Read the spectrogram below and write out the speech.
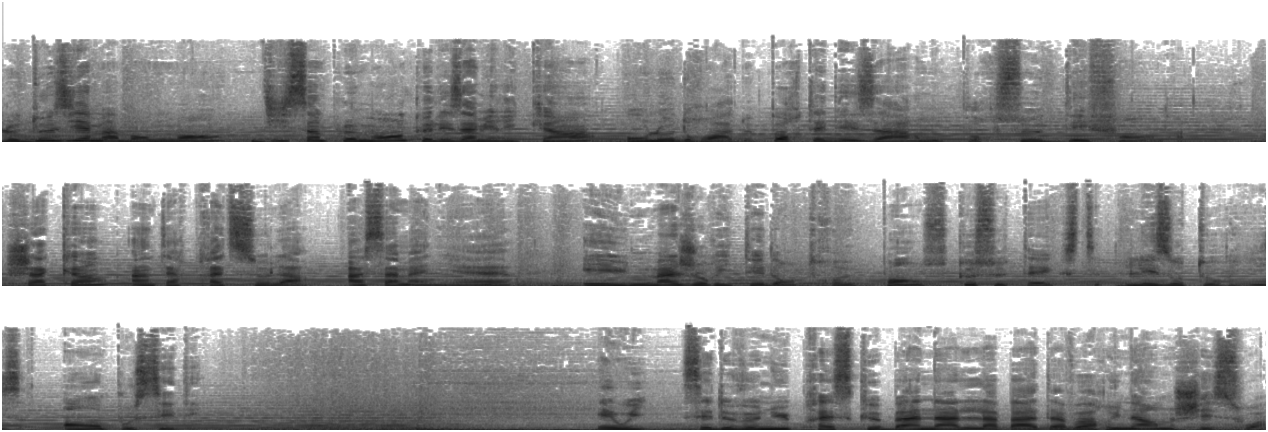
Le deuxième amendement dit simplement que les Américains ont le droit de porter des armes pour se défendre. Chacun interprète cela à sa manière et une majorité d'entre eux pensent que ce texte les autorise à en posséder. Et oui, c'est devenu presque banal là-bas d'avoir une arme chez soi.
